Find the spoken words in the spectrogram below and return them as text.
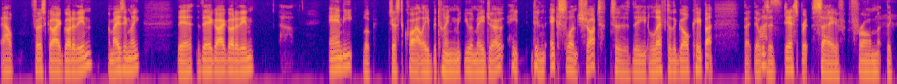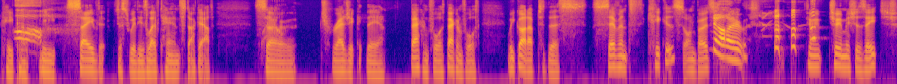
our first guy got it in amazingly. Their their guy got it in. Andy, look, just quietly between you and me, Jo, he did an excellent shot to the left of the goalkeeper but there was a desperate save from the keeper. Oh. He saved it just with his left hand stuck out. So wow. tragic there. Back and forth, back and forth. We got up to the seventh kickers on both no. two, two misses each,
